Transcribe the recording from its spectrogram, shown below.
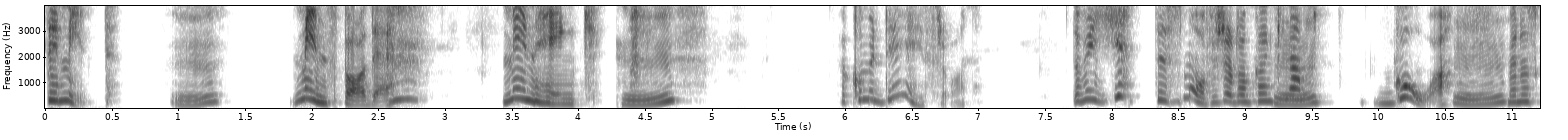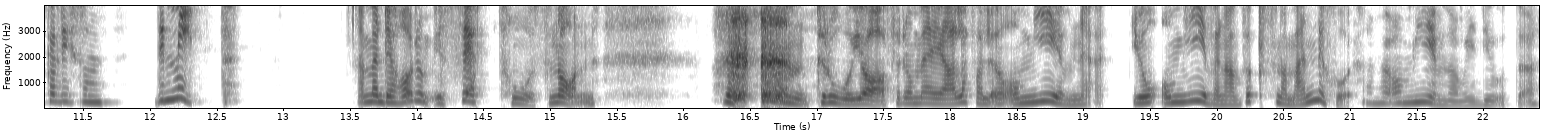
det är mitt, Mm. min spade, Min hink! Mm. Var kommer det ifrån? De är jättesmå, förstår du? De kan knappt Mm. gå. Mm. Men de ska liksom, det är mitt. Ja, men det har de ju sett hos någon. Tror jag, för de är i alla fall omgivna, jo, omgivna av vuxna människor. De är omgivna av idioter.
